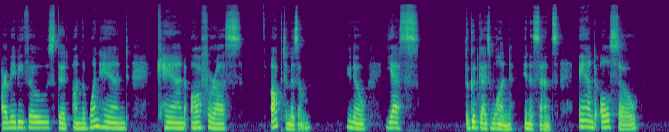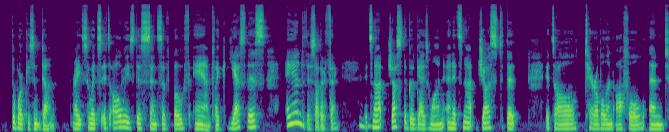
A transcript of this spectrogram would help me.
are maybe those that, on the one hand, can offer us optimism. You know, yes, the good guys won in a sense, and also the work isn't done, right? So it's it's always this sense of both and, like yes, this and this other thing. Mm-hmm. It's not just the good guys won, and it's not just that it's all terrible and awful and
